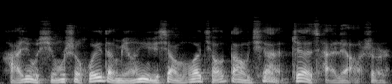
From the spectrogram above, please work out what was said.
还用熊式辉的名义向俄侨道歉，这才了事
